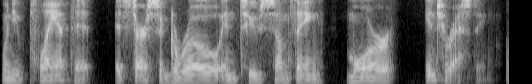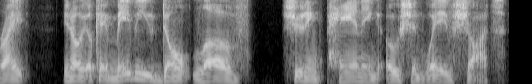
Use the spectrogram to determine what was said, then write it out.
When you plant it, it starts to grow into something more interesting, right? You know, okay, maybe you don't love shooting panning ocean wave shots,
